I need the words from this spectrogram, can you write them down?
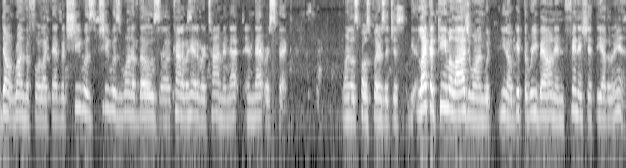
don't run the floor like that, but she was she was one of those uh, kind of ahead of her time in that in that respect. One of those post players that just like Akeem Olajuwon would, you know, get the rebound and finish at the other end.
